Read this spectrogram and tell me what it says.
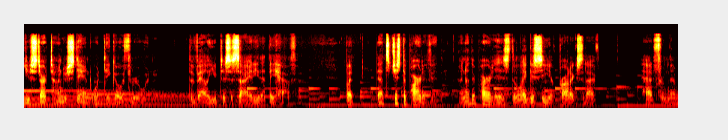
you start to understand what they go through and the value to society that they have. But that's just a part of it. Another part is the legacy of products that I've had from them.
